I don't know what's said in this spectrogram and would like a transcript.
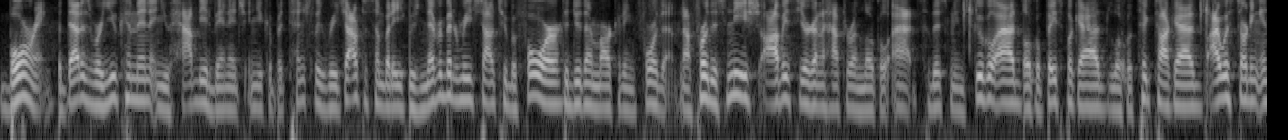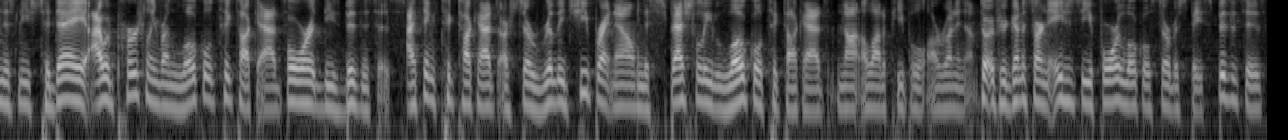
boring. But that is where you come in and you have the advantage and you could potentially reach out to somebody who's never been reached out to before to do their marketing for them. Now for this niche, obviously you're going to have to run local ads. So this means Google ads, local Facebook ads, local TikTok ads. I was starting in this niche today. I would personally run local TikTok ads for these businesses. I think TikTok ads are still really cheap right now and especially local TikTok ads. Not a lot of people are running them. So if you're going to start an agency for local service-based businesses,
